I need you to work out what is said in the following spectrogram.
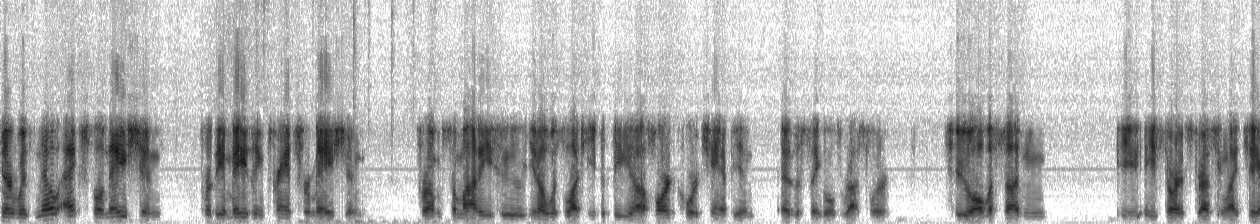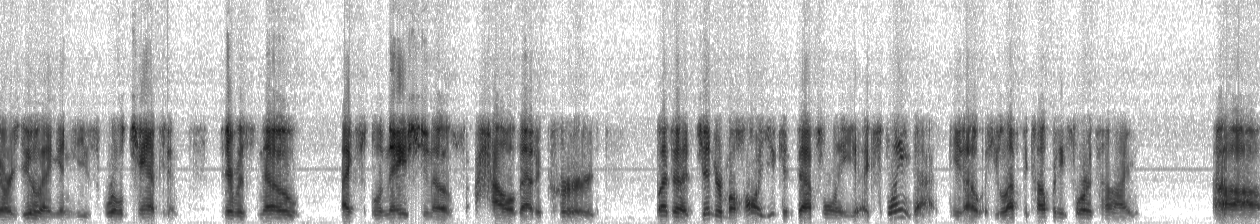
there was no explanation for the amazing transformation from somebody who you know was lucky to be a hardcore champion as a singles wrestler to all of a sudden he, he started stressing like J.R. Ewing and he's world champion. There was no explanation of how that occurred. But uh, Jinder Mahal, you could definitely explain that. You know, he left the company for a time. Uh,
